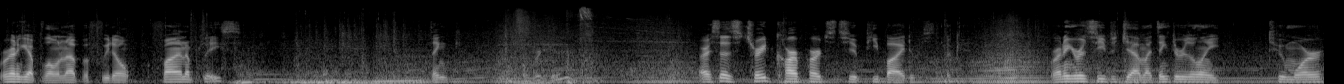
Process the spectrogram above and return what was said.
We're gonna get blown up if we don't find a place. I think over here. Alright, says trade car parts to Peabody. Okay. Running received a gem. I think there's only two more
